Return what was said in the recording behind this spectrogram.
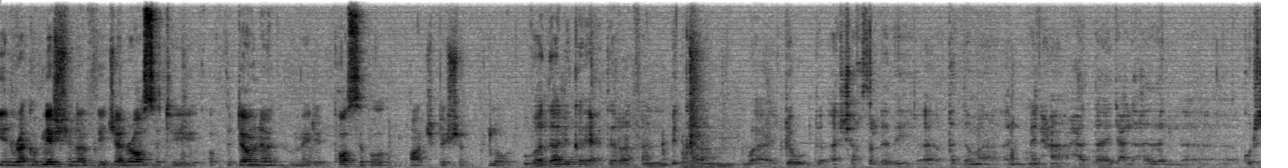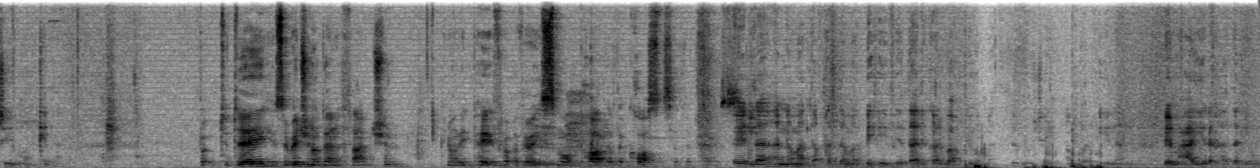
In recognition of the generosity of the donor who made it possible, Archbishop Laud. وذلك اعترافا بكرم وجود الشخص الذي قدم المنحة حتى يجعل هذا الكرسي ممكنا. But today his original benefaction can only pay for a very small part of the costs of the post. إلا أن ما تقدم به في ذلك الوقت يمثل شيئا ضئيلا بمعايير هذا اليوم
